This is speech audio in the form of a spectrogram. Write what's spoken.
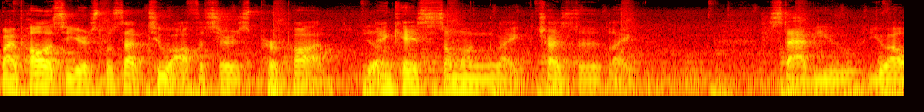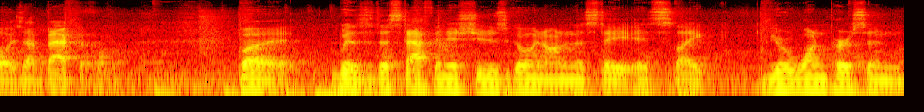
by policy, you're supposed to have two officers per pod Yeah. in case someone like tries to like stab you. You always have backup. But with the staffing issues going on in the state, it's like you're one person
